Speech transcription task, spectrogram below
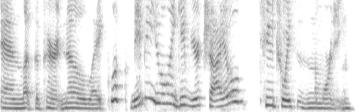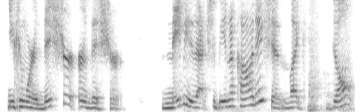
and let the parent know, like, look, maybe you only give your child two choices in the morning. You can wear this shirt or this shirt. Maybe that should be an accommodation. Like, don't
